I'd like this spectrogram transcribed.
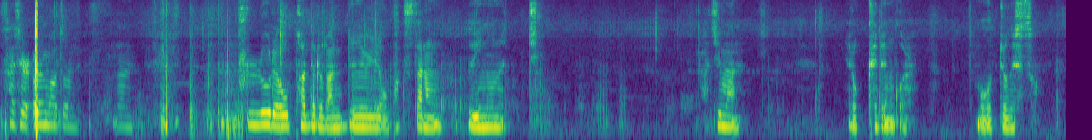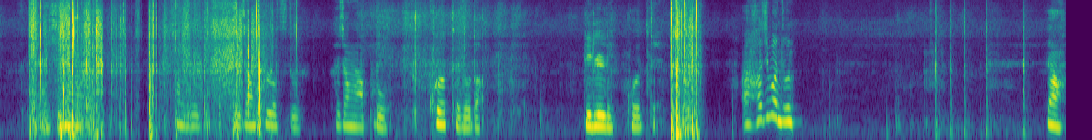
사실 얼마 전 난 블루 레오파드를 만들려고 박사랑 의논했지. 하지만 이렇게 된 걸 뭐 어쩌겠어. 잘 희생을. 참 그래도 회장 플러스 회장은 앞으로 코요테 너다. 릴리 코요테. 아 하지만 전 야,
